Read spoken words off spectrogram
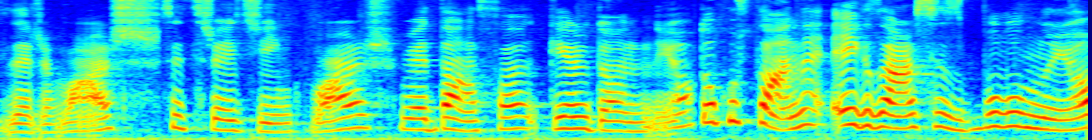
egzersizleri var, stretching var ve dansa geri dönülüyor. 9 tane egzersiz bulunuyor.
